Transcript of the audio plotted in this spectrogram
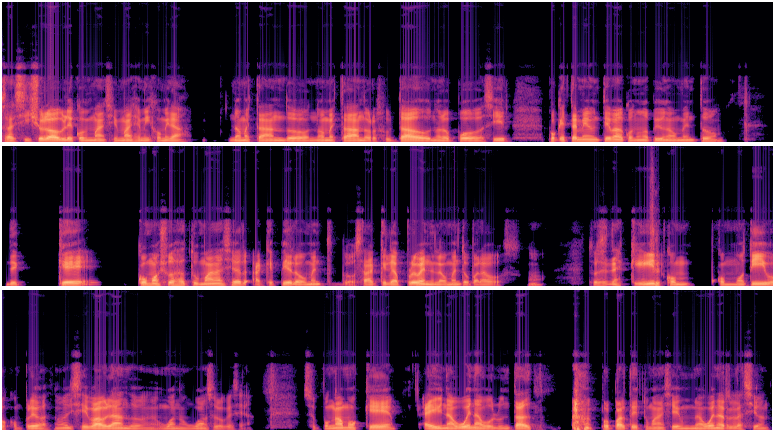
sea, si yo lo hablé con mi manager, mi manager me dijo, mira, no me está dando, no me está dando resultado, no lo puedo decir, porque también hay un tema cuando uno pide un aumento de que, cómo ayudas a tu manager a que pida el aumento, o sea, que le aprueben el aumento para vos, ¿no? Entonces tienes que ir con, con motivos, con pruebas, ¿no? Y se va hablando en one on one o lo que sea. Supongamos que hay una buena voluntad por parte de tu manager, una buena relación,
